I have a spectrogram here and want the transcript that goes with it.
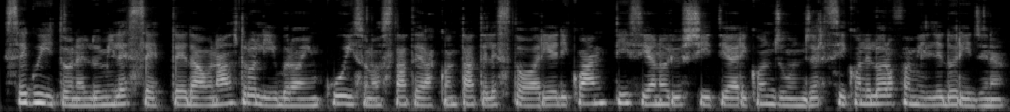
seguito nel 2007 da un altro libro in cui sono state raccontate le storie di quanti siano riusciti a ricongiungersi con le loro famiglie d'origine.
